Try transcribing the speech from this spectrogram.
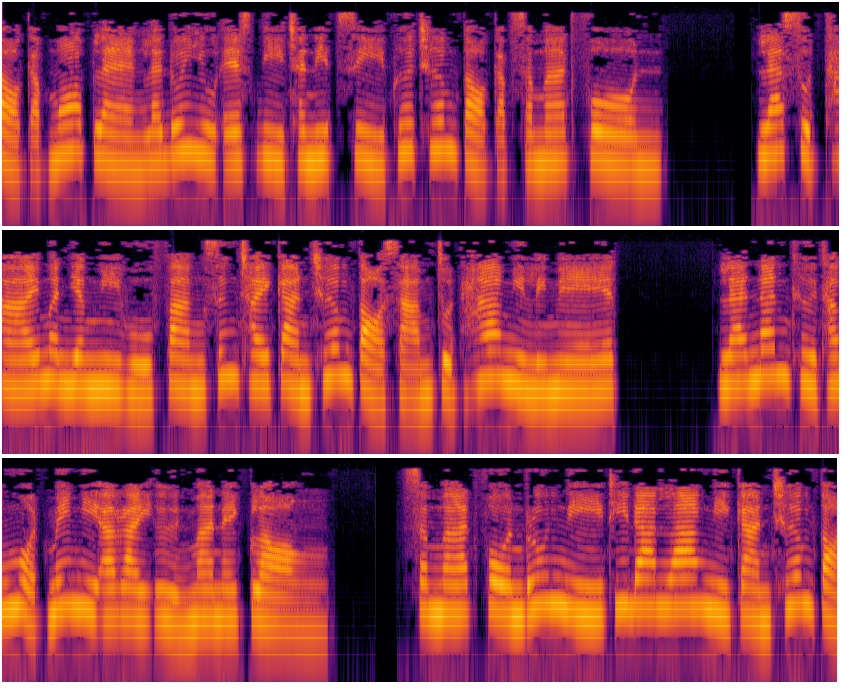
ต่อกับหม้อแปลง และด้วย USB ชนิด C เพื่อเชื่อมต่อกับสมาร์ทโฟน และสุดท้ายมันยังมีหูฟังซึ่งใช้การเชื่อมต่อ 3.5 มิลลิเมตร และนั่นคือทั้งหมดไม่มีอะไรอื่นมาในกล่อง สมาร์ทโฟนรุ่นนี้ที่ด้านล่างมีการเชื่อมต่อ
